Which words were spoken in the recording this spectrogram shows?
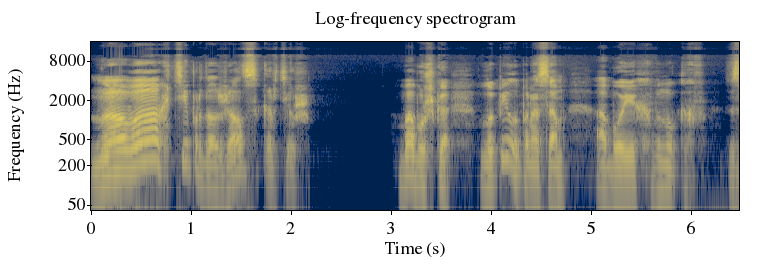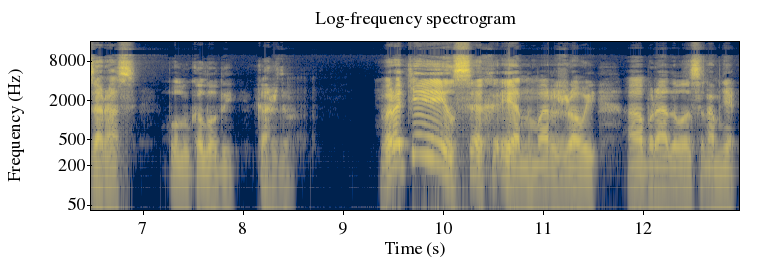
На вахте продолжался картеж. Бабушка лупила по носам обоих внуков за раз полуколодой каждого. Воротился хрен моржовый, — обрадовался на мне.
